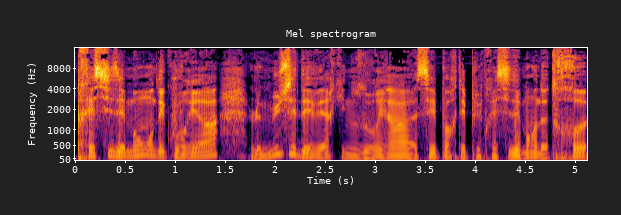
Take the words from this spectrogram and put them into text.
précisément on découvrira le musée des Verts qui nous ouvrira ses portes et plus précisément notre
